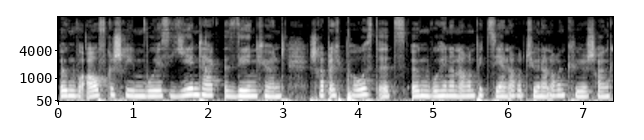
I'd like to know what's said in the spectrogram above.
irgendwo aufgeschrieben, wo ihr es jeden Tag sehen könnt. Schreibt euch Post-its irgendwo hin an euren PC, an eure Türen, an euren Kühlschrank,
